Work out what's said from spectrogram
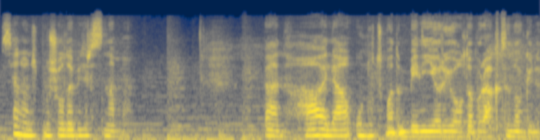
Sen unutmuş olabilirsin ama ben hala unutmadım beni yarı yolda bıraktığın o günü.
